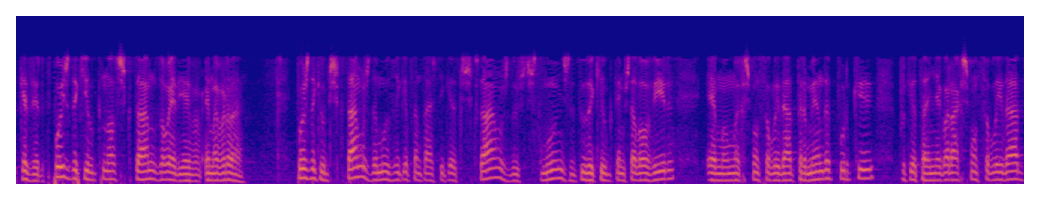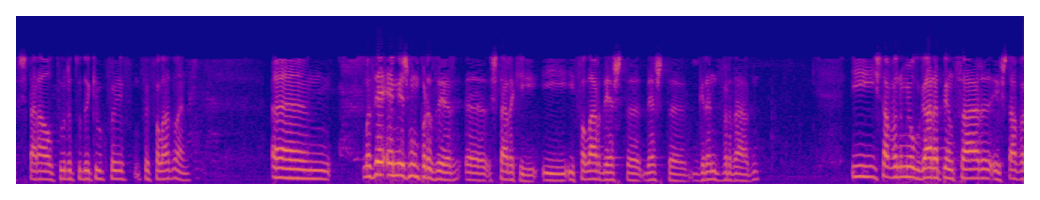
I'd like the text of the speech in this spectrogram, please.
quer dizer, depois daquilo que nós escutámos, ou oh Eddie, é, é uma verdade, depois daquilo que escutámos, da música fantástica que escutámos, dos testemunhos, de tudo aquilo que temos estado a ouvir, é uma, uma, responsabilidade tremenda porque, porque eu tenho agora a responsabilidade de estar à altura de tudo aquilo que foi, foi falado antes. Um, mas é, é, mesmo um prazer uh, estar aqui e, e, falar desta, desta grande verdade. E estava no meu lugar a pensar, estava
